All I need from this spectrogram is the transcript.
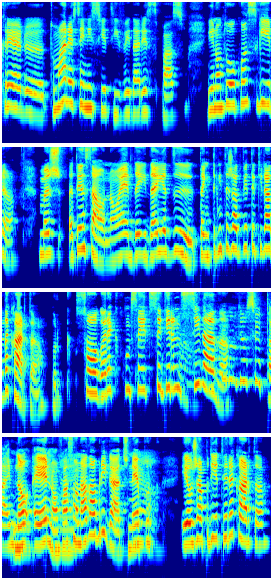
querer eh, tomar essa iniciativa e dar esse passo e não estou a conseguir. Mas atenção, não é da ideia de tenho 30 já devia ter tirado a carta, porque só agora é que comecei a sentir a necessidade. Não deu o seu timing. Não, é, não, não façam é? nada obrigados, né? Não. Porque eu já podia ter a carta,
